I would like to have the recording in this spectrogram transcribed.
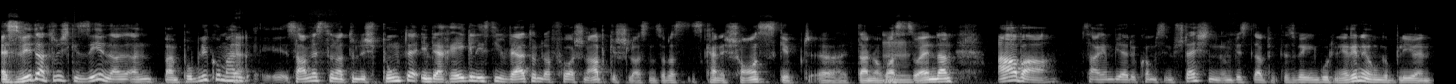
Es wird natürlich gesehen. Also, beim Publikum halt ja. sammelst du natürlich Punkte. In der Regel ist die Wertung davor schon abgeschlossen, sodass es keine Chance gibt, äh, da noch mhm. was zu ändern. Aber sagen wir, du kommst im Stechen und bist deswegen gut in Erinnerung geblieben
